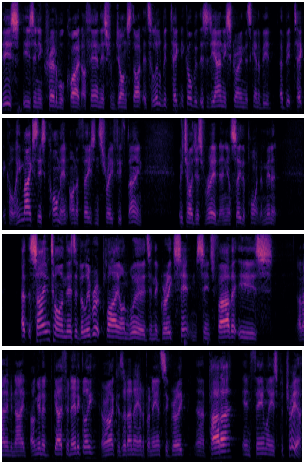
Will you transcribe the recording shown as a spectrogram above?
This is an incredible quote. I found this from John Stott. It's a little bit technical, but this is the only screen that's going to be a bit technical. He makes this comment on Ephesians 3:15, which I just read, and you'll see the point in a minute. At the same time, there's a deliberate play on words in the Greek sentence, since father is, I don't even know, I'm going to go phonetically, all right, because I don't know how to pronounce the Greek, uh, pater, and family is patria.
